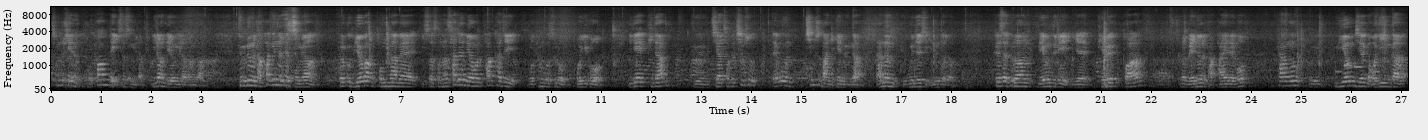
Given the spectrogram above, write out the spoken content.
청주시에는 포함되어 있었습니다. 이런 내용이라던가 등등을 다 확인을 해보면 결국 미호강 범람에 있어서는 사전 위험을 파악하지 못한 것으로 보이고 이게 비단 그 지하차도 침수 때문 침수만 있겠는가라는 그 문제의식이 있는 거죠. 그래서 그런 내용들이 이제 계획과 어, 그런 매뉴얼을 다 봐야 되고 향후 그 위험 지역이 어디인가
